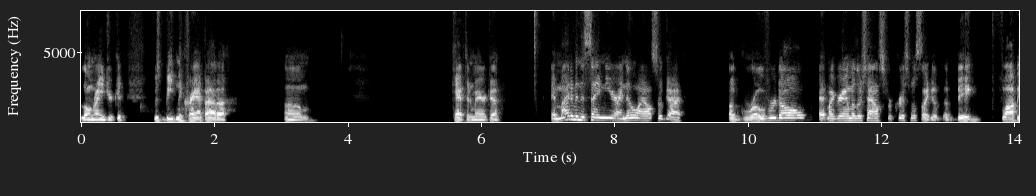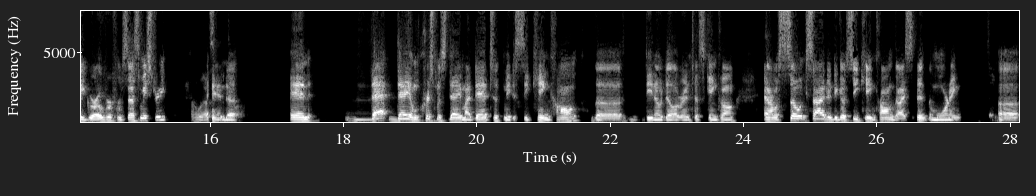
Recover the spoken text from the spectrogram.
Lone Ranger could was beating the crap out of um Captain America. It might have been the same year. I know I also got a Grover doll at my grandmother's house for Christmas, like a, a big floppy Grover from Sesame Street. Oh, that's And, uh, And that day on Christmas Day, my dad took me to see King Kong, the Dino De Laurentiis King Kong, and I was so excited to go see King Kong that I spent the morning uh,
